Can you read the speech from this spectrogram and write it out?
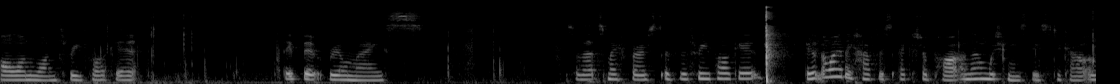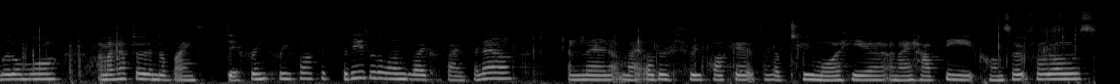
all on one three pocket. They fit real nice. So that's my first of the three pockets. I don't know why they have this extra part on them, which means they stick out a little more. I might have to end up buying different three pockets, but these were the ones that I could find for now. And then my other three pockets, I have two more here, and I have the concert photos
